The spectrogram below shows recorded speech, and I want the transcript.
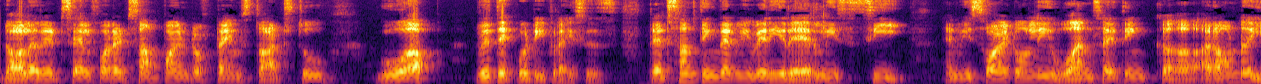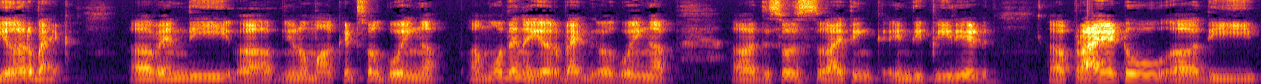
dollar itself or at some point of time starts to go up with equity prices. That's something that we very rarely see. And we saw it only once, I think, uh, around a year back uh, when the, uh, you know, markets were going up uh, more than a year back. They were going up. Uh, this was, I think, in the period uh, prior to the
